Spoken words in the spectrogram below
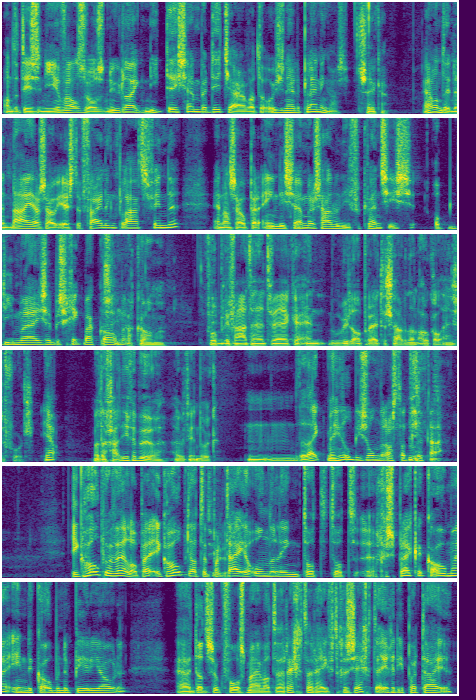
Want het is in ieder geval, zoals het nu lijkt, niet december dit jaar, wat de originele planning was. Zeker want in het najaar zou eerst de veiling plaatsvinden. En dan zou per 1 december zouden die frequenties op die wijze beschikbaar komen. Beschikbaar komen. Voor private netwerken en mobiele operators zouden dan ook al enzovoorts. Ja. Maar dat gaat niet gebeuren, heb ik de indruk. Mm, lijkt me heel bijzonder als dat lukt. Ik hoop er wel op. Hè. Ik hoop dat de partijen onderling tot, tot uh, gesprekken komen in de komende periode. Uh, dat is ook volgens mij wat de rechter heeft gezegd tegen die partijen.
